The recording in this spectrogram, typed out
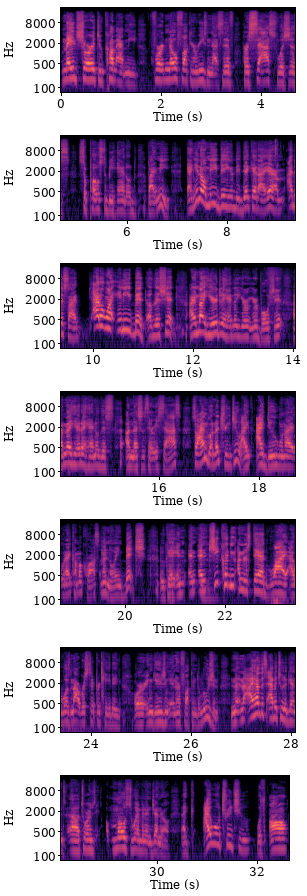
made sure to come at me for no fucking reason as if her sass was just supposed to be handled by me. And you know me being the dickhead I am, I decide I don't want any bit of this shit. I'm not here to handle your, your bullshit. I'm not here to handle this unnecessary sass. So I'm gonna treat you like I do when I when I come across an annoying bitch. Okay? And and, and she couldn't understand why I was not reciprocating or engaging in her fucking delusion. And, and I have this attitude against uh, towards most women in general. Like I will treat you with all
